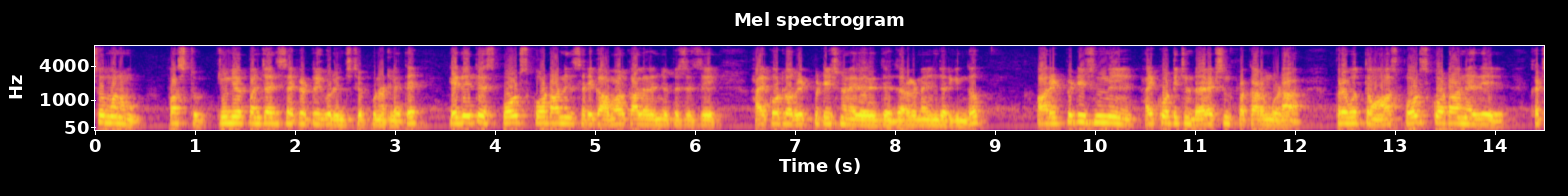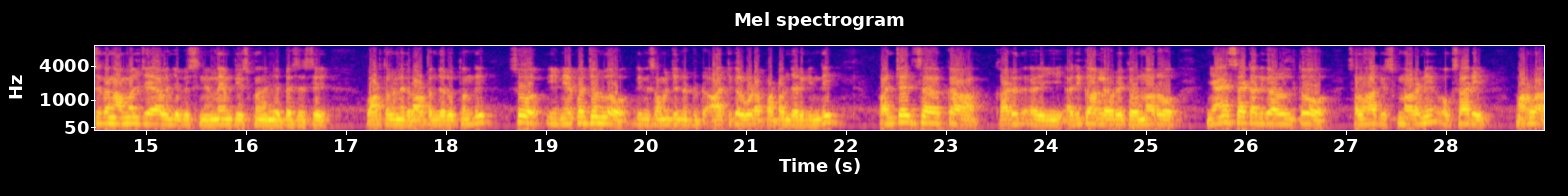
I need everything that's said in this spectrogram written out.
సో మనం ఫస్ట్ జూనియర్ పంచాయతీ సెక్రటరీ గురించి చెప్పుకున్నట్లయితే ఏదైతే స్పోర్ట్స్ కోటా అనేది సరిగా అమలు కాలేదని చెప్పేసి హైకోర్టులో రిట్ పిటిషన్ అనేది ఏదైతే జరగడం జరిగిందో ఆ రిట్ పిటిషన్ని హైకోర్టు ఇచ్చిన డైరెక్షన్ ప్రకారం కూడా ప్రభుత్వం ఆ స్పోర్ట్స్ కోటా అనేది ఖచ్చితంగా అమలు చేయాలని చెప్పేసి నిర్ణయం తీసుకుందని చెప్పేసి వార్తలు అనేది రావడం జరుగుతుంది. సో ఈ నేపథ్యంలో దీనికి సంబంధించినటువంటి ఆర్టికల్ కూడా పడడం జరిగింది. పంచాయతీ శాఖ కార్య ఈ అధికారులు ఎవరైతే ఉన్నారో న్యాయశాఖ అధికారులతో సలహా తీసుకున్నారని ఒకసారి మరలా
